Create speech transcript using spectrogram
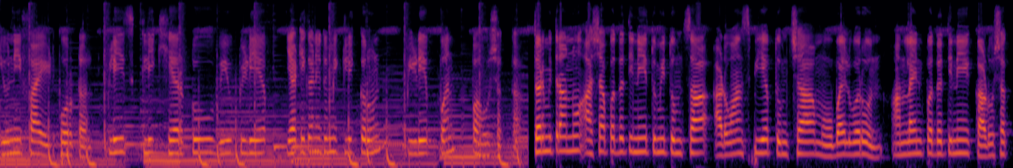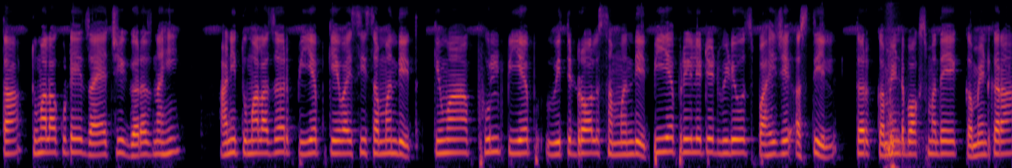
unified portal please click here to view P D F या ठिकाणी तुम्ही क्लिक करून पी डी एफ पण पाहू शकता. तर मित्रांनो अशा पद्धतीने तुम्ही तुमचा ॲडव्हान्स पी एफ तुमच्या मोबाईलवरून ऑनलाईन पद्धतीने काढू शकता. तुम्हाला कुठे जायची गरज नाही. आणि तुम्हाला जर P F K Y C संबंधित किंवा फुल पी एफ विथड्रॉल संबंधित पी एफ रिलेटेड व्हिडिओज पाहिजे असतील तर कमेंट बॉक्समध्ये कमेंट करा.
